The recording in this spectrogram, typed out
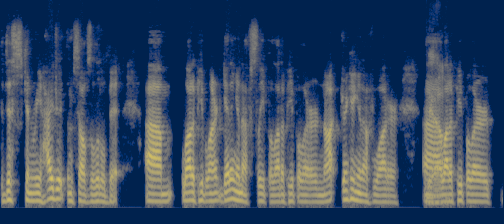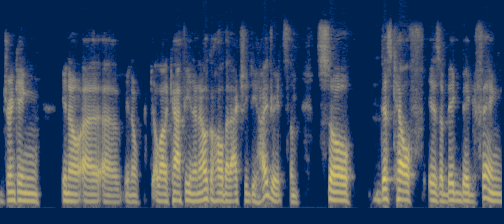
the discs can rehydrate themselves a little bit. Um, a lot of people aren't getting enough sleep. A lot of people are not drinking enough water. Uh, yeah. A lot of people are drinking, you know, uh, uh, you know, a lot of caffeine and alcohol that actually dehydrates them. So disc health is a big, big thing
